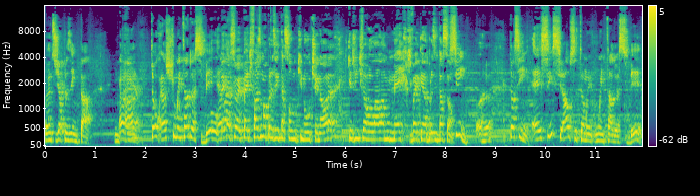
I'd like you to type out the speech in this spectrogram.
antes de apresentar. Então, Aham. então, eu acho que uma entrada USB. Pô, ela- Pega seu iPad, faz uma apresentação no Keynote aí na hora que a gente vai rolar lá no Mac que vai ter na apresentação. Sim. aham. Então, assim, é essencial você ter uma, uma entrada USB,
